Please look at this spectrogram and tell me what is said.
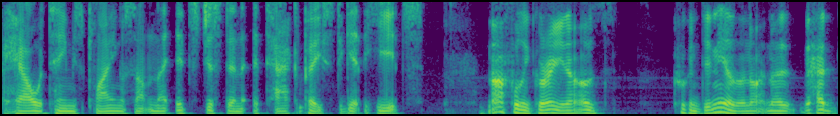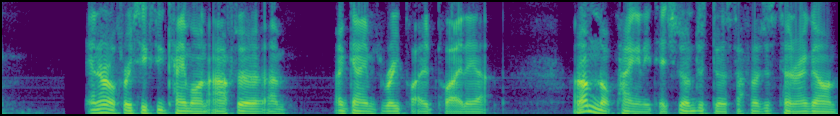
how a team is playing or something, it's just an attack piece to get the hits. No, I fully agree. You know, I was cooking dinner the other night and I had NRL 360 came on after um, a game's replay had played out. And I'm not paying any attention. I'm just doing stuff and I just turn around going,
